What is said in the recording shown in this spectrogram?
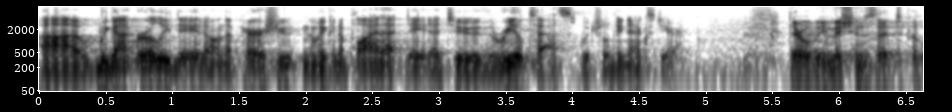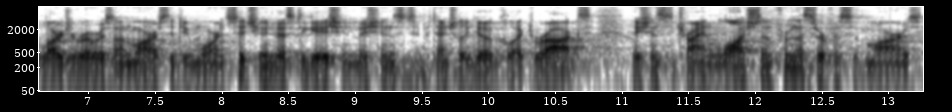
Uh, we got early data on the parachute, and we can apply that data to the real tests, which will be next year. There will be missions that to put larger rovers on Mars to do more in situ investigation, missions to potentially go collect rocks, missions to try and launch them from the surface of Mars.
